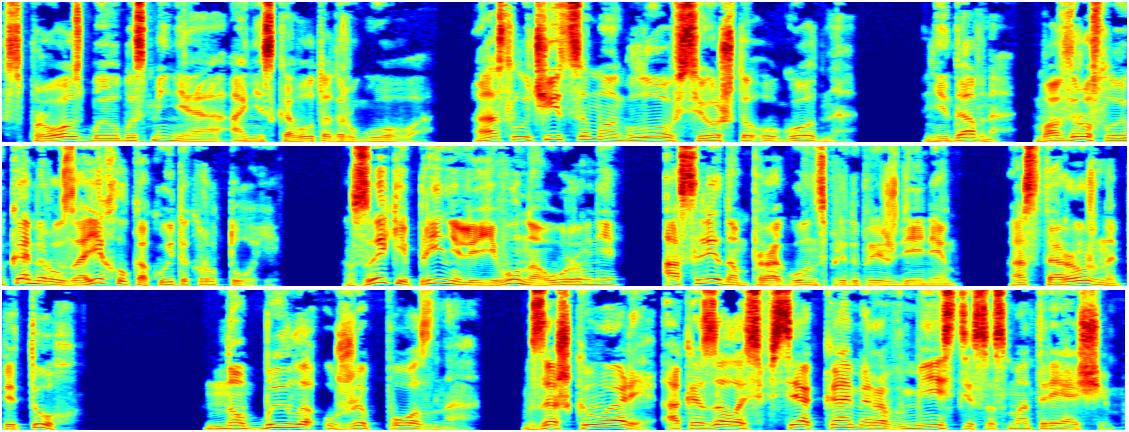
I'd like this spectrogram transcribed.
спрос был бы с меня, а не с кого-то другого. А случиться могло все, что угодно. Недавно во взрослую камеру заехал какой-то крутой. Зэки приняли его на уровне, а следом прогон с предупреждением «Осторожно, петух!». Но было уже поздно. В зашкваре оказалась вся камера вместе со смотрящим.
